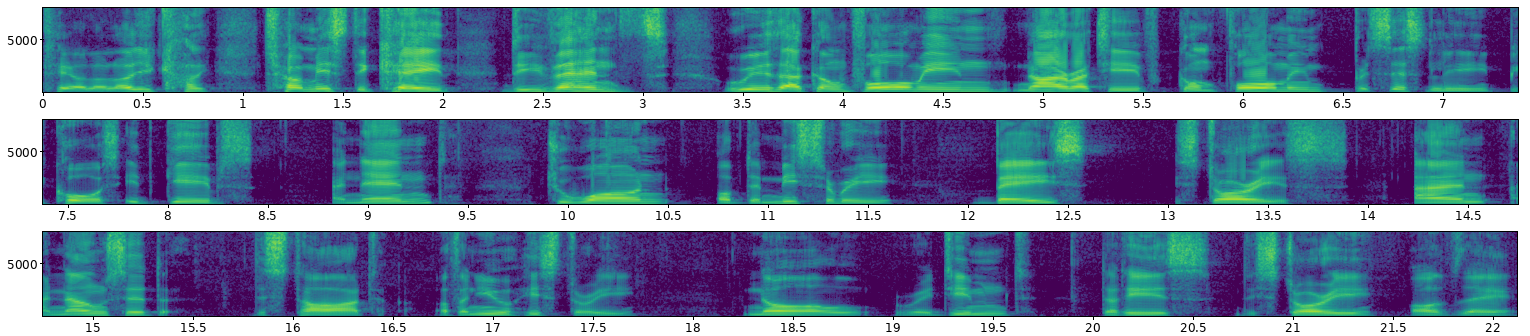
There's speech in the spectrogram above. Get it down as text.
theologically domesticate the events with a conforming narrative, conforming precisely because it gives an end to one of the misery based stories and announced the start of a new history, now redeemed, that is, the story of the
